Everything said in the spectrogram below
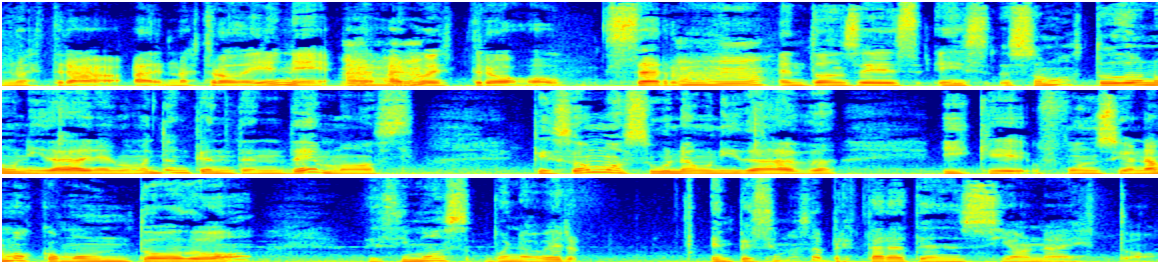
nuestra, a nuestro ADN, a, nuestro ser. Entonces, es, somos toda una unidad. En el momento en que entendemos que somos una unidad y que funcionamos como un todo, decimos, bueno, a ver, empecemos a prestar atención a esto.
